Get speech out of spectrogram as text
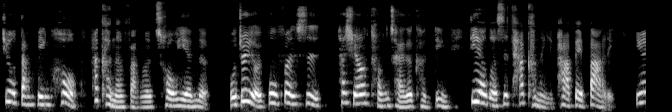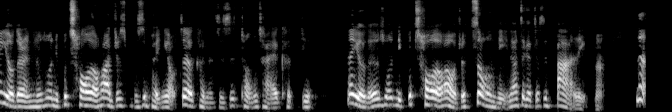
就当兵后他可能反而抽烟了。我觉得有一部分是他希望同才的肯定，第二个是他可能也怕被霸凌，因为有的人可能说你不抽的话就是不是朋友，这个可能只是同才的肯定。那有的人说你不抽的话，我就揍你，那这个就是霸凌嘛。那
